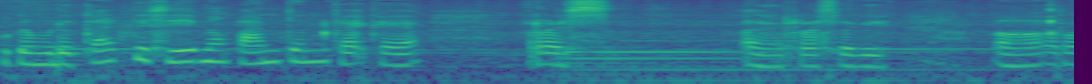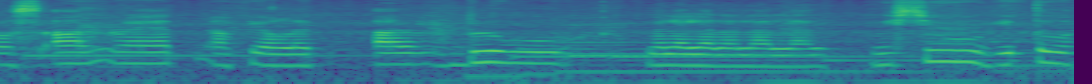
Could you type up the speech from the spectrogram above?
bukan mendekati sih emang pantun. Kayak kayak res eh, res lagi. Uh, rose are red uh, violet are blue lalalala miss you gitu.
